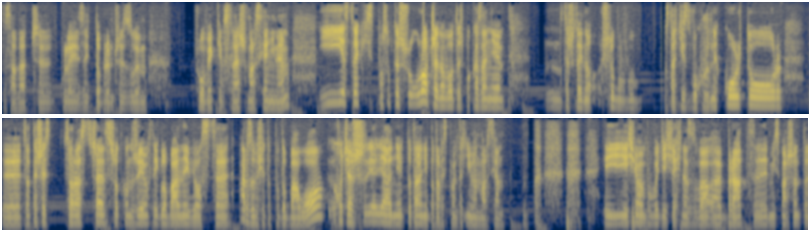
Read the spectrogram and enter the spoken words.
zasada, czy w ogóle jesteś dobrym, czy złym człowiekiem slash marsjaninem. I jest to w jakiś sposób też urocze, no bo też pokazanie no też tutaj no, ślubu postaci z dwóch różnych kultur, yy, co też jest coraz częstsze, odkąd żyjemy w tej globalnej wiosce. Bardzo mi się to podobało, chociaż ja, ja nie, totalnie nie potrafię spamiętać imion Marsjan. I jeśli miałbym powiedzieć, jak się nazywa e, brat e, Miss Martian, to,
